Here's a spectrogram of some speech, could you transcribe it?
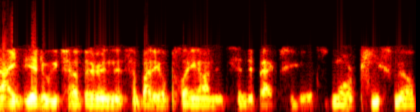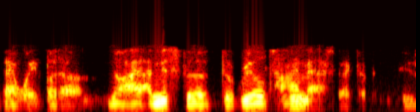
idea to each other, and then somebody will play on and send it back to you. It's more piecemeal that way. But um, no, I, I miss the the real time aspect of it.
